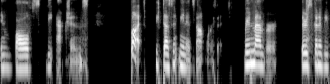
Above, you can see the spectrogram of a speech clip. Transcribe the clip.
involves the actions, but it doesn't mean it's not worth it. Remember, there's going to be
